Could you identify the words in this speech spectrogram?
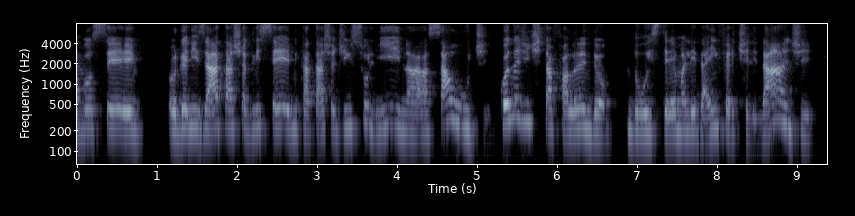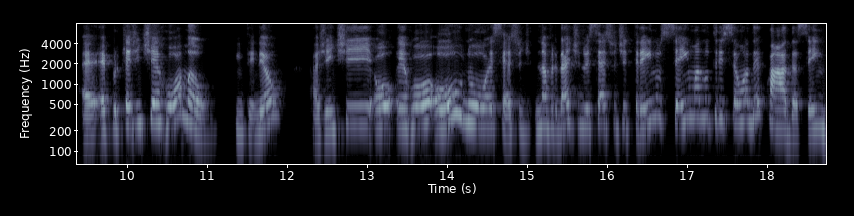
você organizar a taxa glicêmica, a taxa de insulina, a saúde. Quando a gente está falando do extremo ali da infertilidade, é, é porque a gente errou a mão, entendeu? A gente ou errou ou no excesso, de, na verdade, no excesso de treino sem uma nutrição adequada, sem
